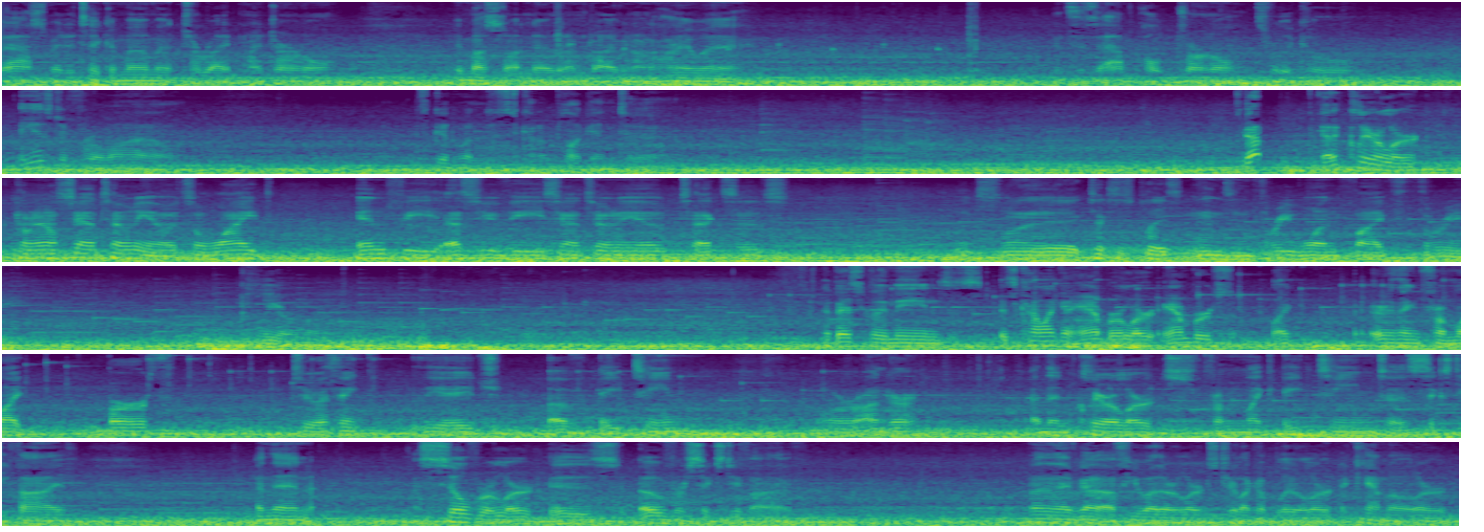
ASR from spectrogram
Asked me to take a moment to write my journal. It must not know that I'm driving on a highway. It's this app called Journal. It's really cool. I used it for a while. It's a good one just to kind of plug into. Yep, got a clear alert coming out of San Antonio. It's a white Enfi SUV, San Antonio, Texas. Looks like Texas place ends in 3153. Clear alert. It basically means it's, it's kind of like an Amber Alert. Amber's like everything from like birth to I think the age of 18 or under. And then clear alerts from like 18 to 65. And then a silver alert is over 65. And then they've got a few other alerts too, like a blue alert a camo alert.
